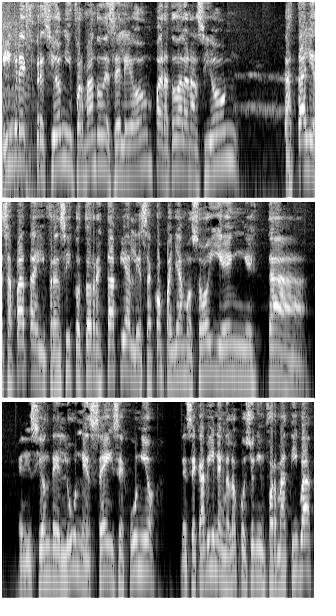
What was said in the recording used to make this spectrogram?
Libre expresión informando desde León para toda la nación. Castalia Zapata y Francisco Torres Tapia les acompañamos hoy en esta edición de lunes 6 de junio desde cabina en la locución informativa.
